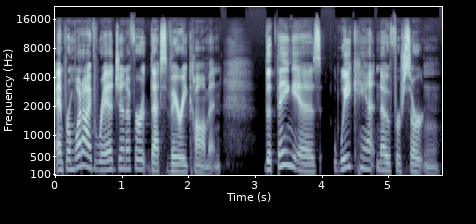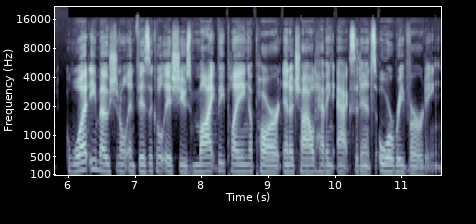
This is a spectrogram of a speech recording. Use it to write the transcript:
And from what I've read, Jennifer, that's very common. The thing is, we can't know for certain what emotional and physical issues might be playing a part in a child having accidents or reverting.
